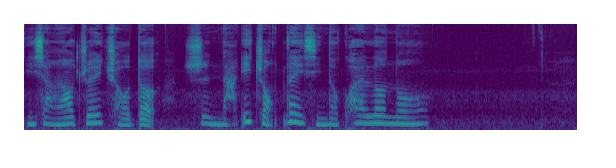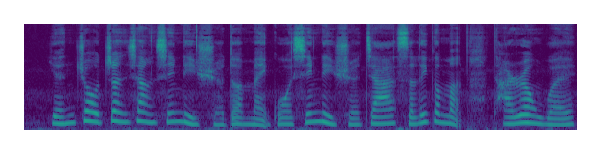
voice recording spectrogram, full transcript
你想要追求的是哪一种类型的快乐呢？研究正向心理学的美国心理学家 Seligman，他认为，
